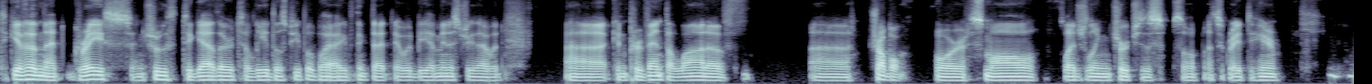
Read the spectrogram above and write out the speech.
to give them that grace and truth together to lead those people. Boy I think that it would be a ministry that would uh, can prevent a lot of uh, trouble for small fledgling churches so that's great to hear mm-hmm.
